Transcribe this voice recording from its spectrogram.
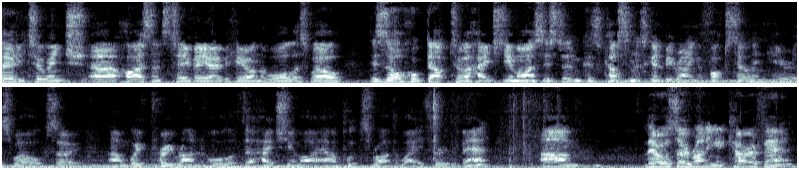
32 inch uh, Hisense TV over here on the wall as well. This is all hooked up to a HDMI system because the customer's going to be running a Foxtel in here as well. So um, we've pre-run all of the HDMI outputs right the way through the van. Um, they're also running a Carafan,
